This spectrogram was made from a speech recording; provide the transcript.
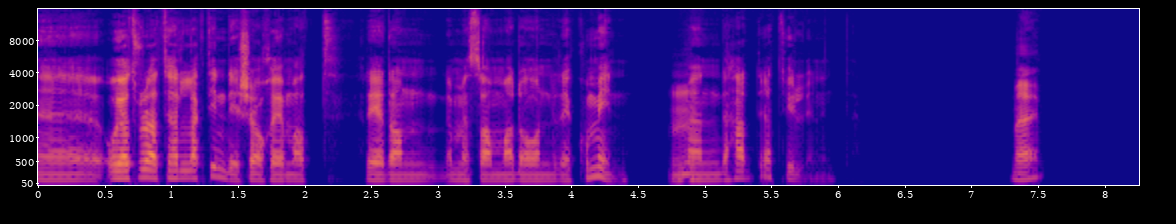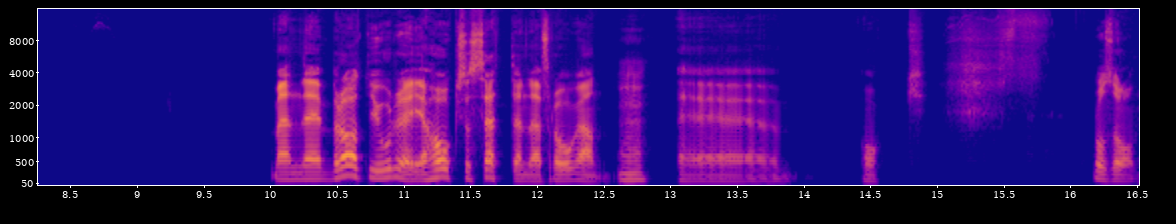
Eh, och jag trodde att jag hade lagt in det i körschemat redan ja, samma dag när det kom in, Mm. men det hade jag tydligen inte. Nej. Men eh, bra att du gjorde det. Jag har också sett den där frågan. Mm. Eh, och, och så.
